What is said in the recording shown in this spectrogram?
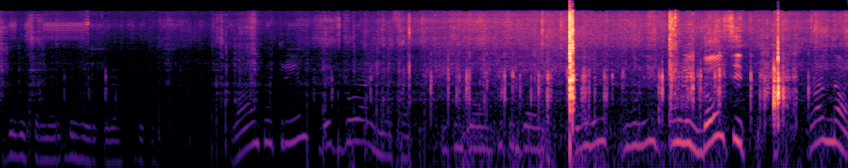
С другой стороны, другой рукой, да. Вот этой. One, two, three, let's go running, my friend. Keep it going, keep it going. Pulling, pulling, pulling, don't sit. Run now.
